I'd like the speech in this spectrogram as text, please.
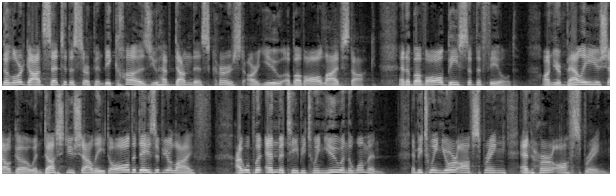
The Lord God said to the serpent, Because you have done this, cursed are you above all livestock, and above all beasts of the field. On your belly you shall go, and dust you shall eat all the days of your life. I will put enmity between you and the woman and between your offspring and her offspring.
